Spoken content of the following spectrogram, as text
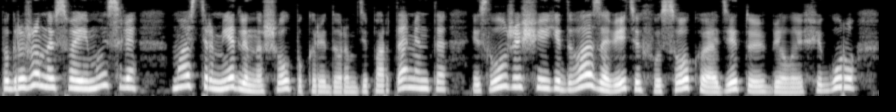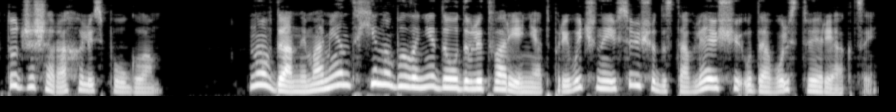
Погруженный в свои мысли, мастер медленно шел по коридорам департамента, и служащие, едва заветив высокую, одетую в белую фигуру, тут же шарахались по углам. Но в данный момент Хину было не до удовлетворения от привычной и все еще доставляющей удовольствие реакции.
